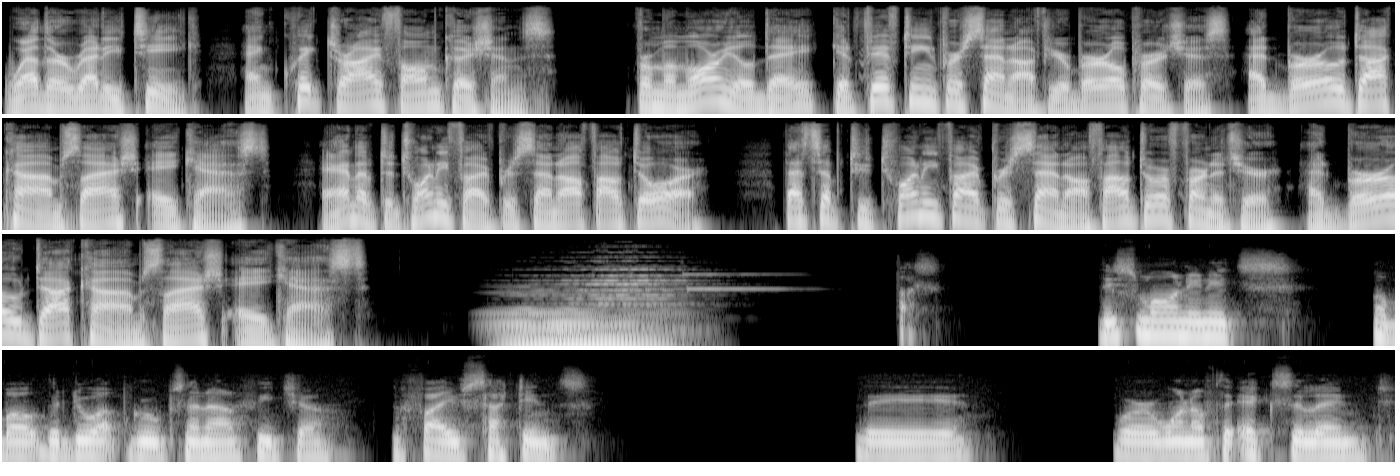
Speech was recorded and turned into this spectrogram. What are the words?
weather-ready teak, and quick-dry foam cushions. For Memorial Day, get 15% off your Burrow purchase at burrow.com slash ACAST and up to 25% off outdoor. That's up to 25% off outdoor furniture at burrow.com slash ACAST. This morning it's about the doo-wop groups and I'll feature the Five Satins. They were one of the excellent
